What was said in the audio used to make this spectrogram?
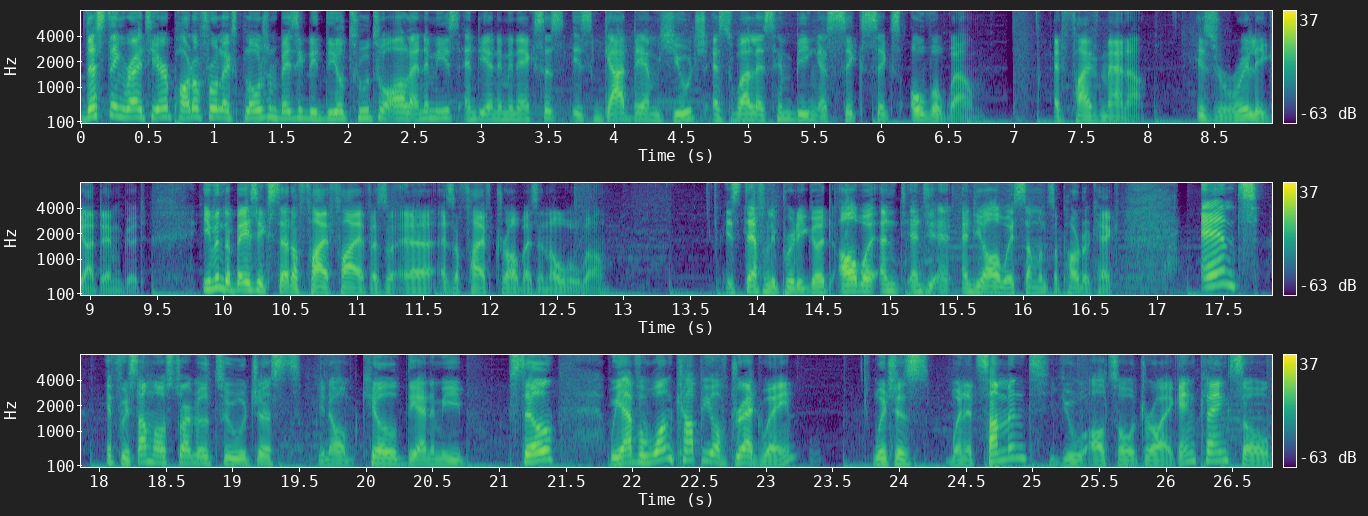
this thing right here, Powerful Explosion, basically deal 2 to all enemies and the enemy nexus is goddamn huge, as well as him being a 6-6 Overwhelm at 5 mana is really goddamn good. Even the basic stat of 5-5 as a, uh, as a 5 drop as an Overwhelm is definitely pretty good. Always, and, and, and he always summons a Powder Keg. And if we somehow struggle to just, you know, kill the enemy still, we have a one copy of Dreadway, which is when it's summoned, you also draw a Gangplank, so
